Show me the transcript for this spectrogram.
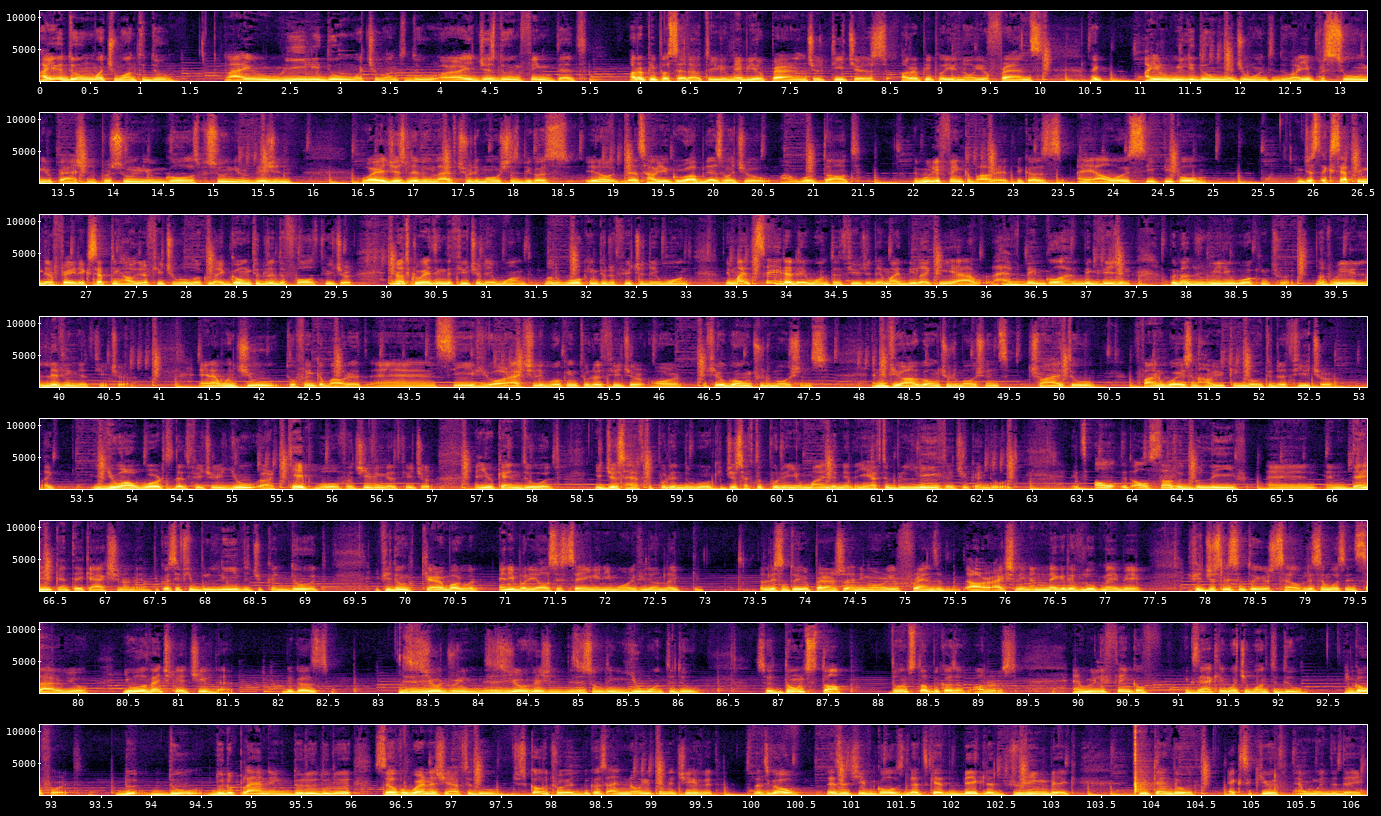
Are you doing what you want to do? Are you really doing what you want to do? Or are you just doing things that other people set out to you? Maybe your parents, your teachers, other people you know, your friends. Like, are you really doing what you want to do? Are you pursuing your passion, pursuing your goals, pursuing your vision? Or are you just living life through emotions because, you know, that's how you grew up, that's what you were taught? Like, really think about it because I always see people just accepting their fate, accepting how their future will look like, going to the default future, and not creating the future they want, not working to the future they want. They might say that they want the future, they might be like, yeah, have big goal, have big vision, but not really working to it, not really living that future. And I want you to think about it and see if you are actually working to that future or if you're going through the motions. And if you are going through the motions, try to find ways on how you can go to that future. Like you are worth that future. You are capable of achieving that future and you can do it. You just have to put in the work. You just have to put in your mind in it and you have to believe that you can do it. It's all it all starts with belief and and then you can take action on it. Because if you believe that you can do it, if you don't care about what anybody else is saying anymore, if you don't like listen to your parents anymore, your friends that are actually in a negative loop maybe, if you just listen to yourself, listen what's inside of you, you will eventually achieve that. Because this is your dream, this is your vision, this is something you want to do. So don't stop. Don't stop because of others. And really think of exactly what you want to do and go for it. Do, do, do the planning, do the, do the self awareness you have to do. Just go through it because I know you can achieve it. Let's go. Let's achieve goals. Let's get big. Let's dream big. You can do it. Execute and win the day.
